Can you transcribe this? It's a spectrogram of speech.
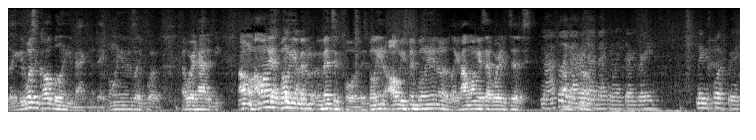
Like it wasn't called bullying back in the day. Bullying was like what a word had to be. I don't know how long has bullying been invented for. Has bullying always been bullying, or like how long has that word exist? No, I feel like I heard Oh, no. that back in like third grade, maybe fourth grade.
